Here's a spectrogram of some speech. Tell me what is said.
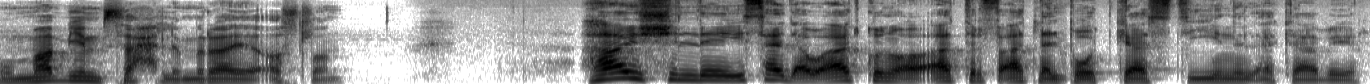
وما بيمسح المراية أصلا. هاي اللي يسعد أوقاتكم وأوقات رفقاتنا البودكاستيين الأكابر.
